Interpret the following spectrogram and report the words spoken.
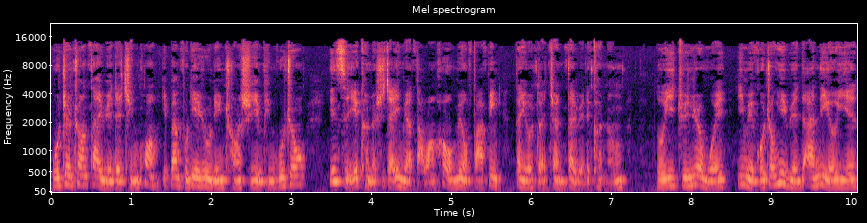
无症状带源的情况一般不列入临床实验评估中，因此也可能是在疫苗打完后没有发病，但有短暂带源的可能。罗伊军认为，以美国众议员的案例而言，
